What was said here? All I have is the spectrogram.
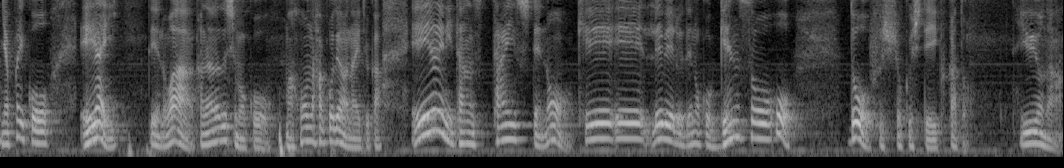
やっぱりこう AI っていうのは必ずしもこう魔法の箱ではないというか AI に対しての経営レベルでのこう幻想をどう払拭していくかというような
